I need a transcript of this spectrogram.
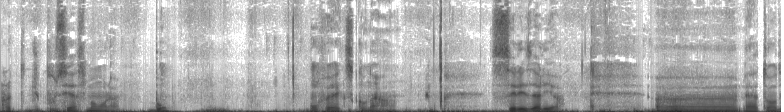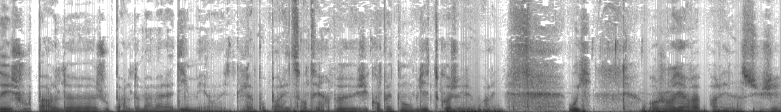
J'aurais pousser à ce moment-là. Bon, on fait avec ce qu'on a. Hein. C'est les aléas. Euh, mais attendez, je vous parle de, je vous parle de ma maladie, mais on est là pour parler de santé un peu. J'ai complètement oublié de quoi j'allais parler. Oui, aujourd'hui on va parler d'un sujet.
